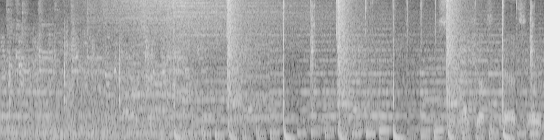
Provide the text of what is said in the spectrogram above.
Yeah, that's it.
